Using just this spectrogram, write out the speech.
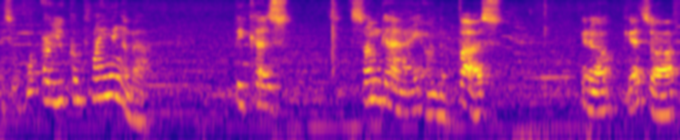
I said, what are you complaining about? Because some guy on the bus, you know, gets off,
